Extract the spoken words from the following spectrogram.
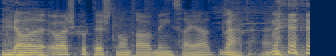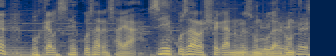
É Porque ela- eu acho que o texto não tava bem ensaiado. Nada. Aí- Porque elas se recusaram a ensaiar. Se recusaram a chegar no mesmo lugar juntas.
